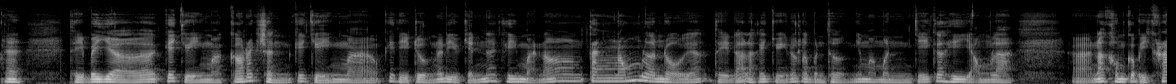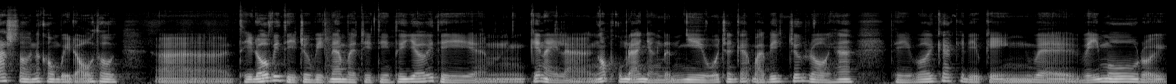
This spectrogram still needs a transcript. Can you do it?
Ha thì bây giờ cái chuyện mà correction cái chuyện mà cái thị trường nó điều chỉnh khi mà nó tăng nóng lên rồi á thì đó là cái chuyện rất là bình thường. Nhưng mà mình chỉ có hy vọng là à, nó không có bị crash thôi nó không bị đổ thôi. À, thì đối với thị trường Việt Nam và thị trường thế giới thì cái này là ngốc cũng đã nhận định nhiều ở trên các bài viết trước rồi ha. Thì với các cái điều kiện về vĩ mô rồi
